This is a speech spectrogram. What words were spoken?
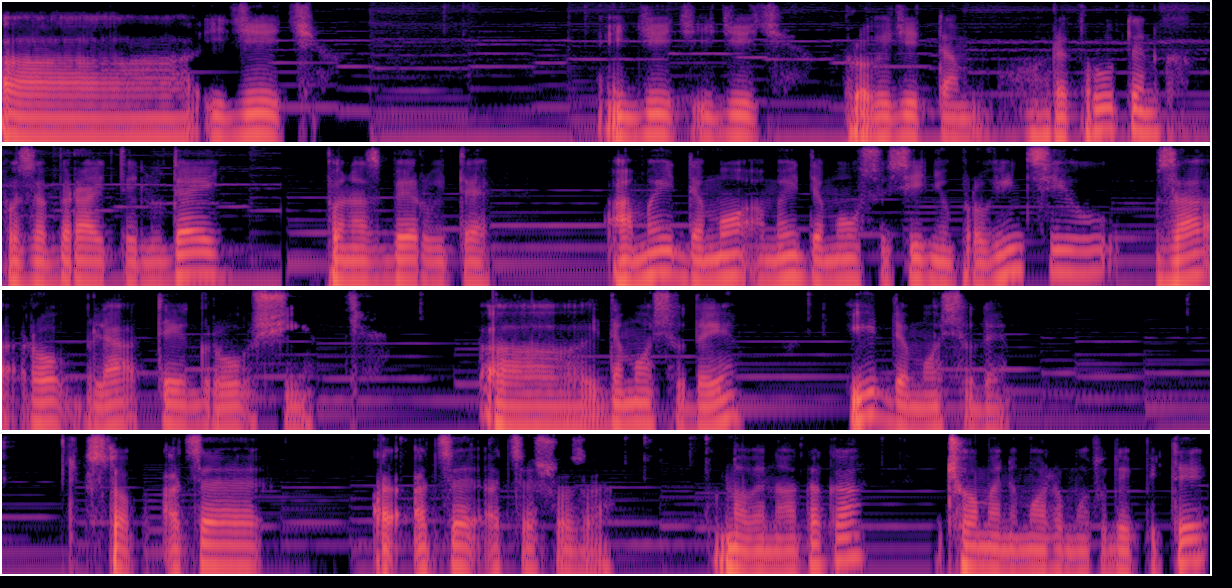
Е, ідіть. Ідіть, ідіть, проведіть там рекрутинг, позабирайте людей, поназбируйте. А ми йдемо, а ми йдемо в сусідню провінцію заробляти гроші. Е, йдемо сюди. І йдемо сюди. Стоп, а це. А, а це. А це що за новина така? Чого ми не можемо туди піти?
